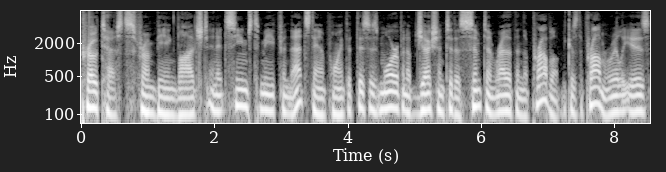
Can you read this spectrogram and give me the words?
protests from being lodged, and it seems to me from that standpoint that this is more of an objection to the symptom rather than the problem, because the problem really is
